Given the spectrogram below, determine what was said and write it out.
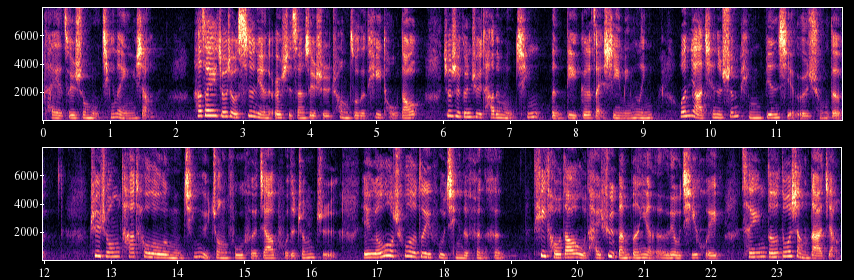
他也最受母亲的影响。他在一九九四年二十三岁时创作的《剃头刀》，就是根据他的母亲本地歌仔戏名伶温雅千的生平编写而成的。剧中，她透露了母亲与丈夫和家婆的争执，也流露出了对父亲的愤恨。剃头刀舞台剧版本演了六七回，曾赢得多项大奖。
